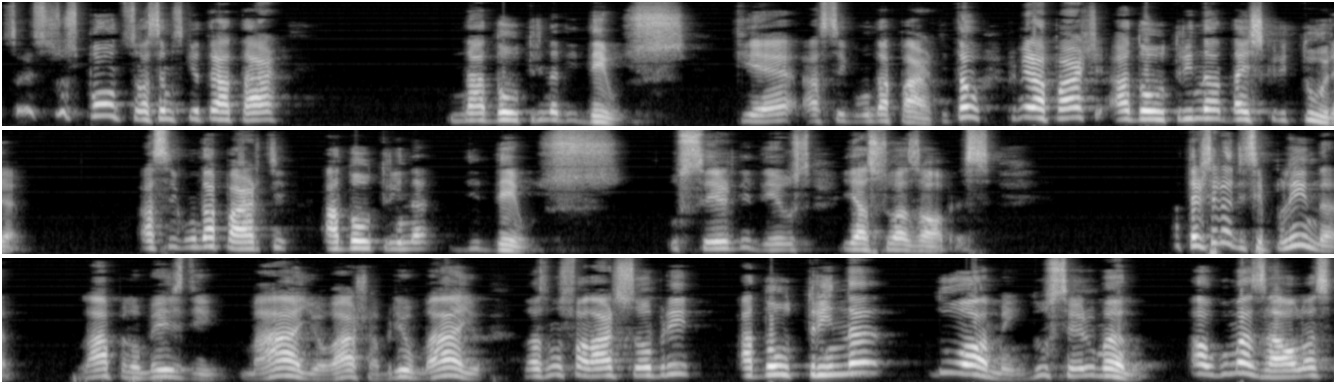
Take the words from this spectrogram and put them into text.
São esses os pontos que nós temos que tratar na doutrina de Deus, que é a segunda parte. Então, primeira parte, a doutrina da Escritura. A segunda parte, a doutrina de Deus, o ser de Deus e as suas obras. A terceira disciplina, lá pelo mês de maio, eu acho, abril, maio, nós vamos falar sobre a doutrina do homem, do ser humano algumas aulas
